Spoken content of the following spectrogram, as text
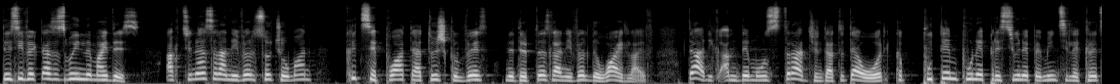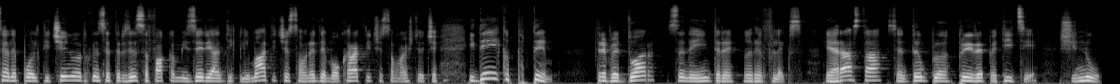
Dezinfectează mâinile mai des. Acționează la nivel socio-uman cât se poate atunci când vezi nedreptăți la nivel de wildlife. Da, adică am demonstrat gen de atâtea ori că putem pune presiune pe mințile crețe ale politicienilor când se trezesc să facă mizerii anticlimatice sau nedemocratice sau mai știu ce. Ideea e că putem. Trebuie doar să ne intre în reflex. Iar asta se întâmplă prin repetiție. Și nu,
